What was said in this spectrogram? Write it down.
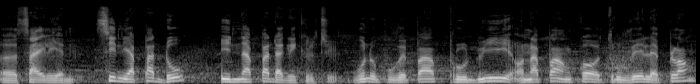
euh, sahélienne. S'il n'y a pas d'eau, il n'y a pas d'agriculture. Vous ne pouvez pas produire, on n'a pas encore trouvé les plants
